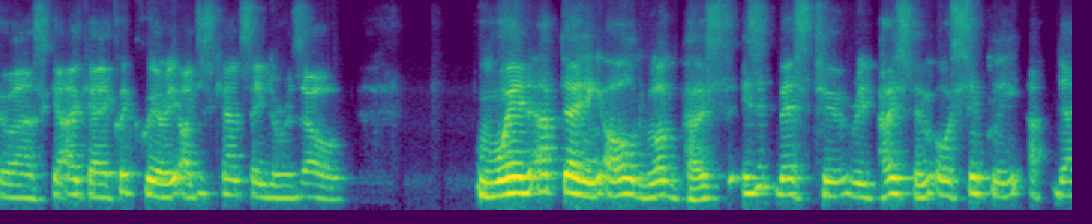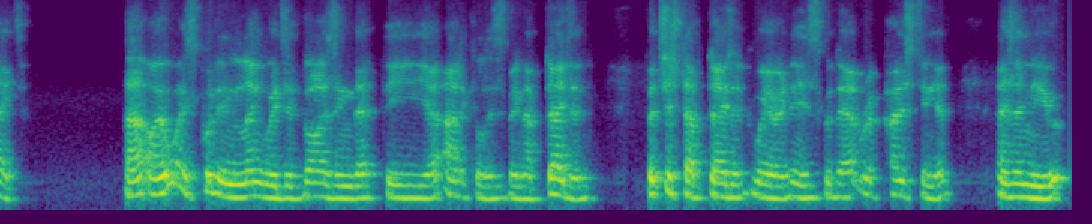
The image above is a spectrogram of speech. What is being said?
to ask, okay, a quick query I just can't seem to resolve. When updating old blog posts, is it best to repost them or simply update? Uh, I always put in language advising that the uh, article has been updated, but just update it where it is without reposting it as a new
